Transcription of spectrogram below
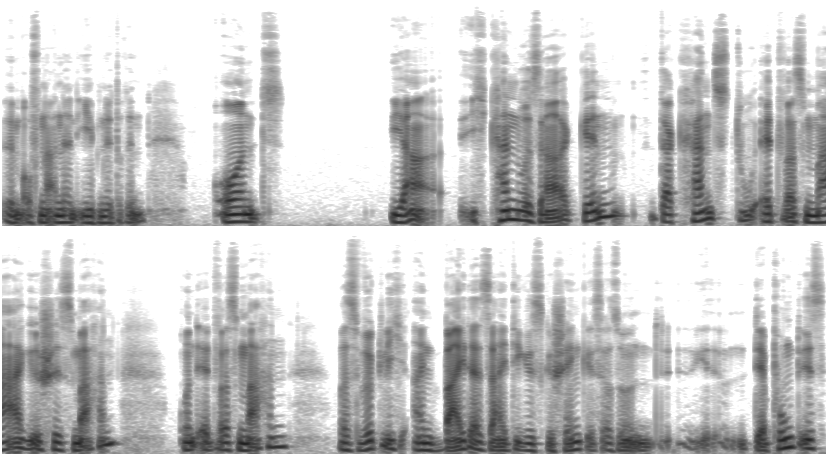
ähm, auf einer anderen Ebene drin. Und ja, ich kann nur sagen, da kannst du etwas Magisches machen und etwas machen, was wirklich ein beiderseitiges Geschenk ist. Also der Punkt ist,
